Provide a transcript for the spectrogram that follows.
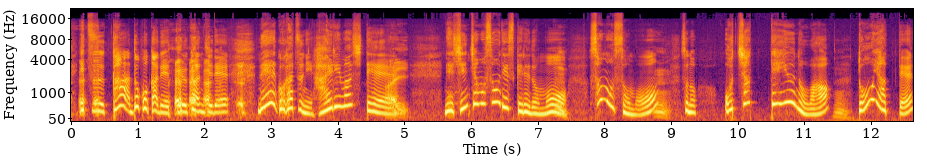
いつかどこかでっていう感じで。ね5月に入りまして、はい、ね新茶もそうですけれども、うん、そもそも、うん、そのお茶ってっていうのはどうやって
